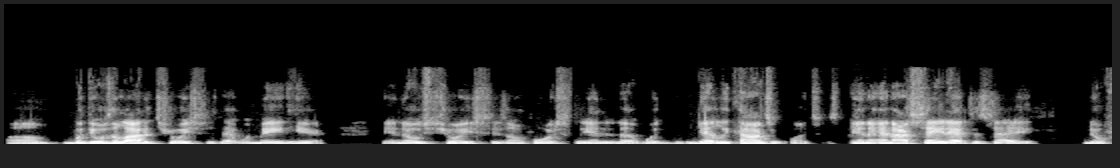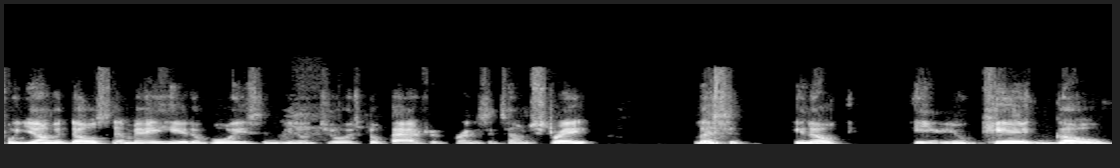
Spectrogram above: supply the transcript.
Um, but there was a lot of choices that were made here, and those choices unfortunately ended up with deadly consequences. And and I say that to say, you know, for young adults that may hear the voice, and you know, George Kilpatrick brings it to them straight. Listen, you know, you, can't go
